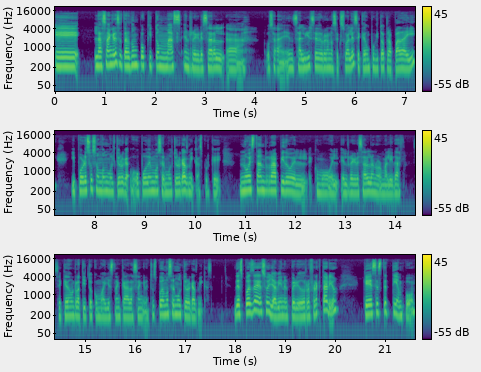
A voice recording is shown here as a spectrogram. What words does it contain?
eh, la sangre se tarda un poquito más en regresar a, o sea, en salirse de órganos sexuales, se queda un poquito atrapada ahí y por eso somos o podemos ser multiorgásmicas, porque no es tan rápido el, como el, regresar a la normalidad. Se queda un ratito como ahí estancada la sangre. Entonces podemos ser multiorgásmicas. Después de eso ya viene el periodo refractario, que es este tiempo,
